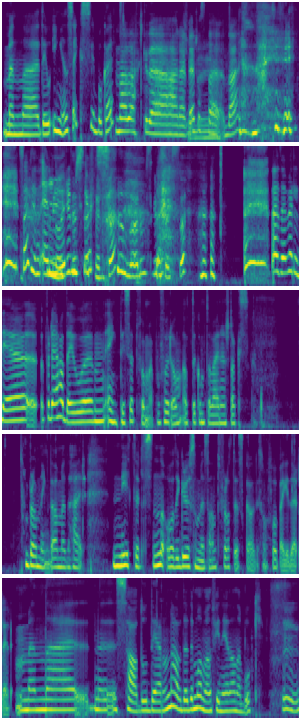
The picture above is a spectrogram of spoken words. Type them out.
Men uh, det er jo ingen sex i boka her. Nei, det er ikke det her heller. hos det, Nei. Sant? En enorm skuffelse. Enorm skuffelse. Nei, det er veldig For det hadde jeg jo eh, egentlig sett for meg på forhånd, at det kom til å være en slags blanding da med det her nytelsen og det grusomme, sant? for at det skal liksom få begge deler. Men uh, Sado-delen av det, det må man finne i en annen bok. Mm.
